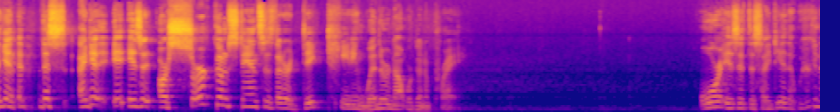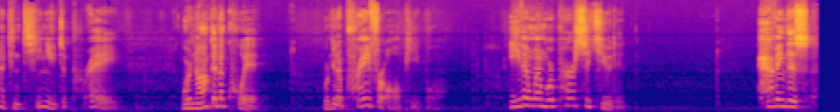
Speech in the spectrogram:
Again, this idea is it our circumstances that are dictating whether or not we're going to pray? Or is it this idea that we're going to continue to pray? We're not going to quit. We're going to pray for all people, even when we're persecuted. Having this,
